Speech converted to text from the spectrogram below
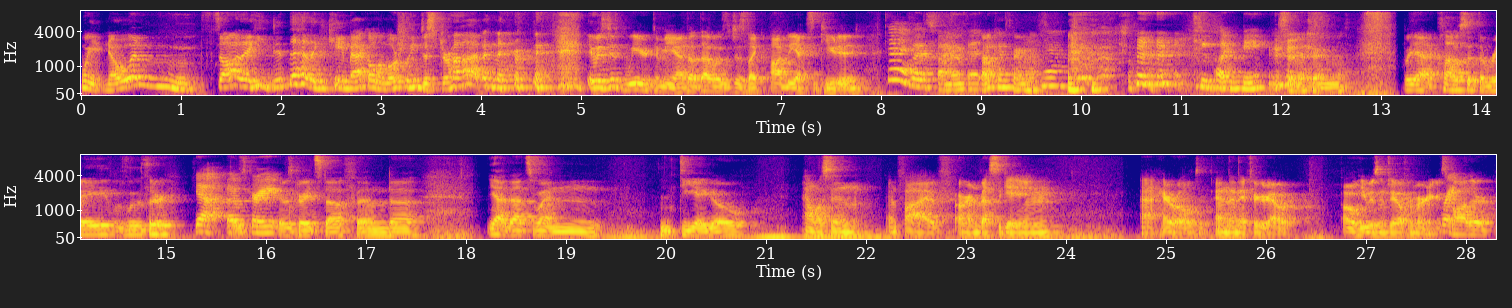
"Wait, no one saw that he did that? Like he came back all emotionally distraught?" And then, it was just weird to me. I thought that was just like oddly executed. Yeah, I was fine with it. Okay, fair enough. Yeah. Didn't bug me. Yeah, fair enough. But yeah, Klaus at the rave with Luther. Yeah, that was great. It was great stuff, and uh, yeah, that's when Diego, Allison, and Five are investigating uh, Harold, and then they figure out, oh, he was in jail for murdering his Right. father.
